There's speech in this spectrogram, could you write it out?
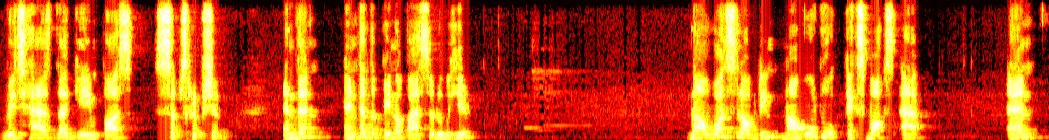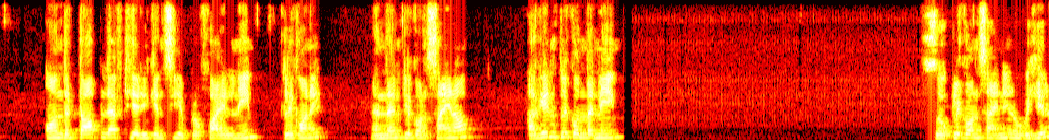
which has the Game Pass subscription. And then enter the pin or password over here. Now once logged in, now go to Xbox app and on the top left here you can see a profile name. Click on it and then click on sign out Again, click on the name. So click on sign in over here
